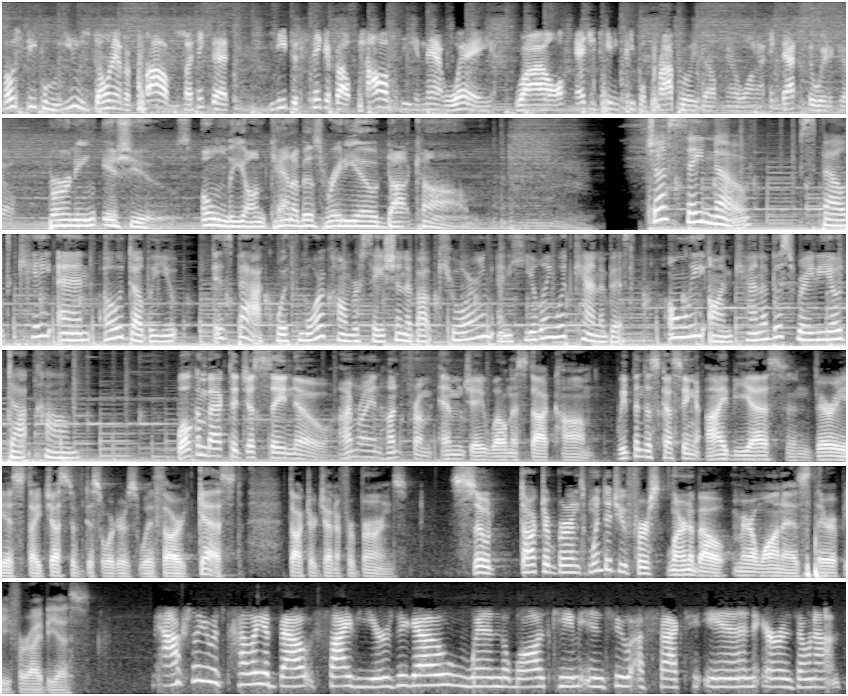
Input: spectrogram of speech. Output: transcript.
most people who use don't have a problem. So I think that you need to think about policy in that way while educating people properly about marijuana. I think that's the way to go. Burning Issues, only on CannabisRadio.com. Just Say Know, spelled K N O W, is back with more conversation about curing and healing with cannabis, only on CannabisRadio.com. Welcome back to Just Say Know. I'm Ryan Hunt from MJWellness.com. We've been discussing IBS and various digestive disorders with our guest, Dr. Jennifer Burns. So, Dr. Burns, when did you first learn about marijuana as therapy for IBS? Actually, it was probably about five years ago when the laws came into effect in Arizona.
